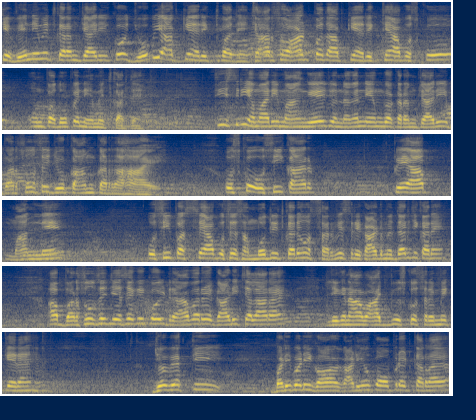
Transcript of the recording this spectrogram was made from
कि विनियमित कर्मचारी को जो भी आपके यहाँ रिक्त पद हैं 408 पद आपके यहाँ रिक्त हैं, आप उसको उन पदों पर नियमित कर दें। तीसरी हमारी मांग है, जो नगर निगम का कर्मचारी वर्षों से जो काम कर रहा है, उसको उसी कार पे आप मान लें, उसी पद से आप उसे संबोधित करें और सर्विस रिकॉर्ड में दर्ज करें। आप वर्षों से जैसे कि कोई ड्राइवर गाड़ी चला रहा है, लेकिन आप आज भी उसको श्रमिक कह रहे हैं। जो व्यक्ति बड़ी बड़ी गाड़ियों को ऑपरेट कर रहा है,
